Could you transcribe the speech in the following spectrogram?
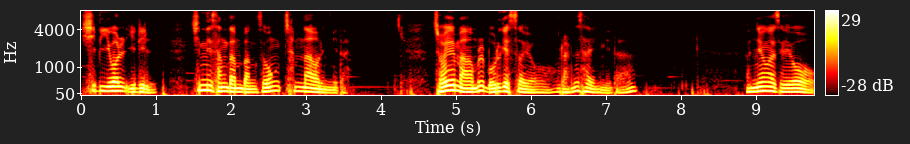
12월 1일 심리상담 방송 참나원입니다. 저의 마음을 모르겠어요. 라는 사연입니다. 안녕하세요.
